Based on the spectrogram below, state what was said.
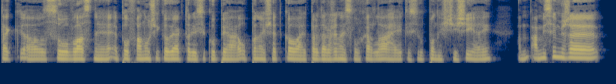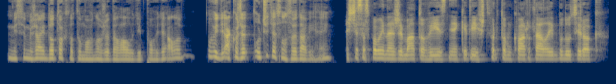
tak uh, sú vlastne Apple fanúšikovia, ktorí si kúpia úplne všetko, aj predražené sluchadlá, hej, ty si úplne štíši, hej. A, a myslím, že myslím, že aj do tohto tu možno, že veľa ľudí pôjde, ale uvidí, akože určite som zvedavý, hej. Ešte sa spomína, že má to výjsť niekedy v štvrtom kvartáli budúci rok,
